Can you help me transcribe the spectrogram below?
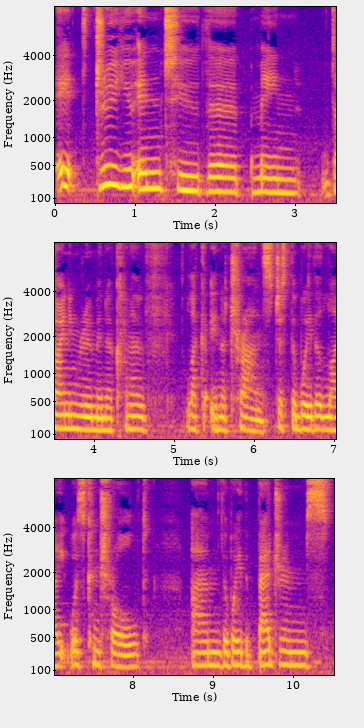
it drew you into the main dining room in a kind of like in a trance. Just the way the light was controlled, um, the way the bedrooms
